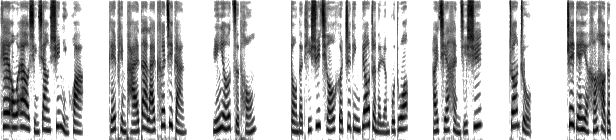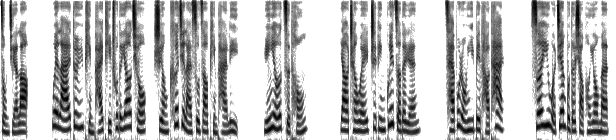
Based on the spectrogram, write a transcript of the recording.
KOL 形象虚拟化，给品牌带来科技感。云游梓潼，懂得提需求和制定标准的人不多，而且很急需。庄主，这点也很好的总结了。未来对于品牌提出的要求是用科技来塑造品牌力。云游梓潼，要成为制定规则的人，才不容易被淘汰。所以我见不得小朋友们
